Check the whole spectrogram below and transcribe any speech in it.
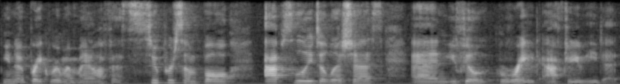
you know break room at my office. Super simple, absolutely delicious, and you feel great after you eat it.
